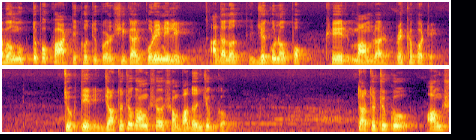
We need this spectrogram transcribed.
এবং উক্ত পক্ষ আর্থিক ক্ষতিপূরণ স্বীকার করে নিলে আদালত যে কোনো পক্ষের মামলার প্রেক্ষাপটে চুক্তির যতটুকু অংশ সম্পাদনযোগ্য, ততটুকু অংশ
